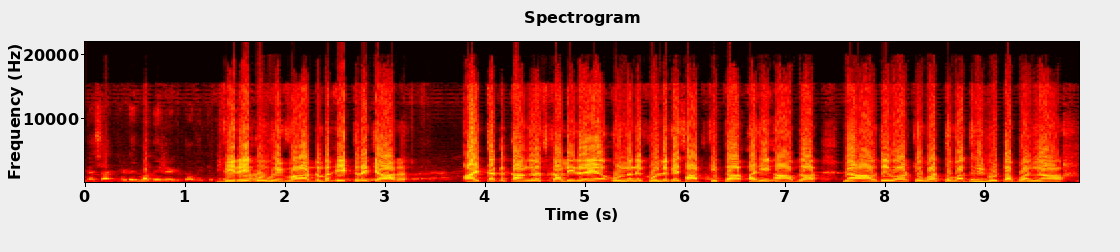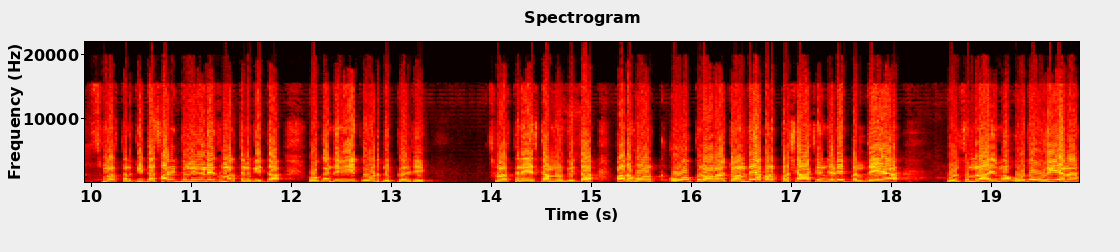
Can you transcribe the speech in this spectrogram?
ਨਸ਼ਾ ਕਿਹੜੇ ਮਹੱਲੇ ਵੇਖਦਾ ਤੇ ਕਿੱਥੇ? ਵੀਰੇ ਉਹੀ ਵਾਰਡ ਨੰਬਰ 1 ਤੇ 4 ਅੱਜ ਤੱਕ ਕਾਂਗਰਸ ਕਾਲੀ ਰਹੇ ਆ ਉਹਨਾਂ ਨੇ ਖੁੱਲ ਕੇ ਸਾਥ ਕੀਤਾ। ਅਸੀਂ ਆਪ ਦਾ ਮੈਂ ਆਪ ਦੇ ਚੋਂ ਵੱਧ ਤੋਂ ਵੱਧ ਵੀ ਵੋਟਾਂ ਪਾਈਆਂ। ਸਮਰਥਨ ਕੀਤਾ ਸਾਰੀ ਦੁਨੀਆ ਨੇ ਸਮਰਥਨ ਕੀਤਾ। ਉਹ ਕਹਿੰਦੇ ਵੀ ਇਹ ਕੋਡ ਨਿਕਲ ਜੇ। ਸਮਰਥਨ ਇਸ ਕੰਮ ਨੂੰ ਕੀਤਾ। ਪਰ ਹੁਣ ਉਹ ਕਰਾਉਣਾ ਚਾਹੁੰਦੇ ਆ ਪਰ ਪ੍ਰਸ਼ਾਸਨ ਜਿਹੜੇ ਬੰਦੇ ਆ ਪੁਲਿਸ ਮੁਲਾਜ਼ਮ ਆ, ਉਹ ਤਾਂ ਉਹੀ ਆ ਨਾ।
